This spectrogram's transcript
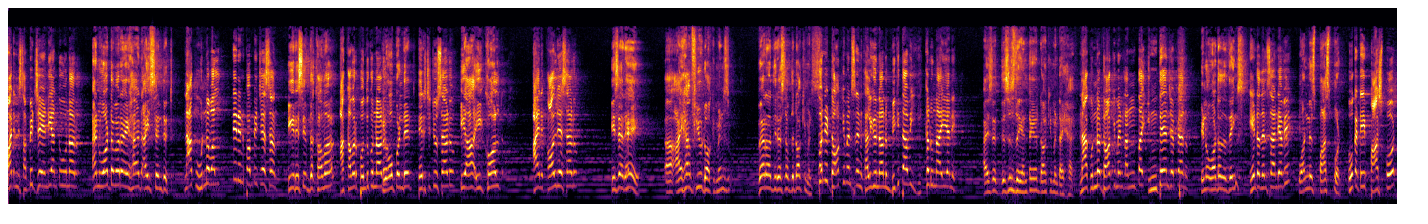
వాటిని సబ్మిట్ చేయండి అంటూ ఉన్నారు and whatever I had I sent it నాకు ఉన్న వాళ్ళని నేను పంపించేశాను. హీ రిసీవ్ ద కవర్ ఆ కవర్ పొందుకున్నాడు. ఓపెన్ డేట్ తెరిచి చూశాడు. ఈ కాల్డ్ ఆయన కాల్ చేశాడు. He sir hey I have few documents where are the rest of the documents కొన్ని డాక్యుమెంట్స్ నేను కలిగి ఉన్నాను. మిగతావి ఇక్కడ ఉన్నాయి అని. I said this is the entire document I have నాకున్న డాక్యుమెంట్ అంతా ఇంతే అని చెప్పాను. You know what are the things ఏంటో తెలుసా అండి అవి? వన్ ఇస్ పాస్పోర్ట్ ఒకటి passport.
